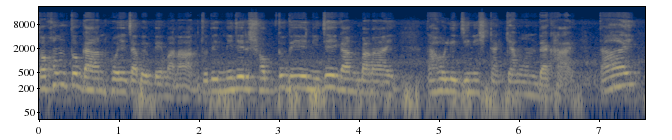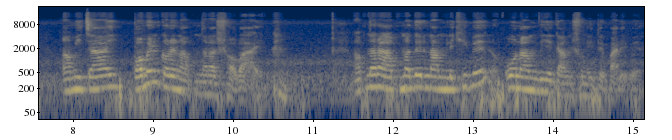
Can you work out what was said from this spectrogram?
তখন তো গান হয়ে যাবে বেমানান। যদি নিজের শব্দ দিয়ে নিজেই গান বানাই তাহলে জিনিসটা কেমন দেখায়? তাই আমি চাই কমেন্ট করেন আপনারা সবাই। আপনারা আপনাদের নাম লিখিবেন ও নাম দিয়ে গান শুনিতে পারিবেন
